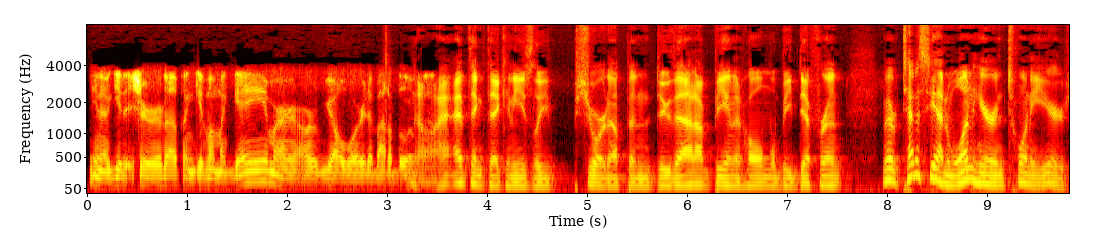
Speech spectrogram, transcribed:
you know, get it shored up and give them a game, or, or are y'all worried about a blowout? No, I, I think they can easily short up and do that. Uh, Being at home will be different. Remember, Tennessee hadn't won here in 20 years.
